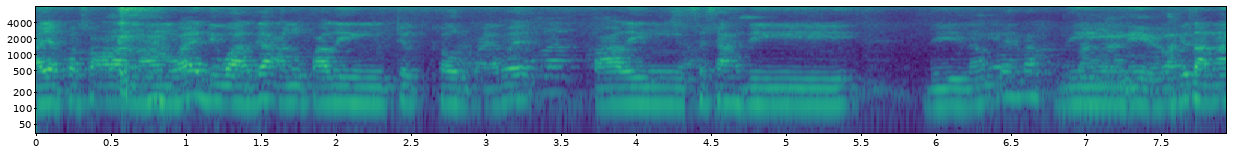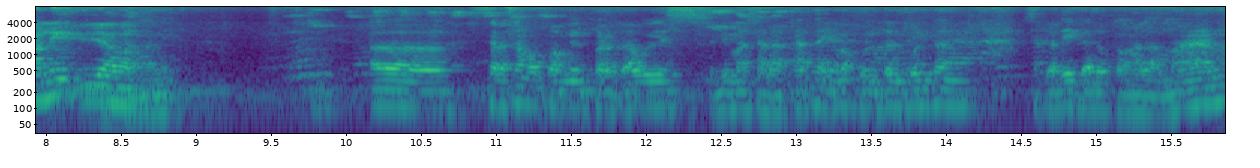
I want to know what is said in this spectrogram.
aya persoalan naon wae di warga anu paling cek kaur RW paling sesah di di naon teh lah di Tangani lah. ditangani iya Bang. Ini. Eh, saya rasa upami perkawis di masyarakatnya emang punten-punten sekali kalau pengalaman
